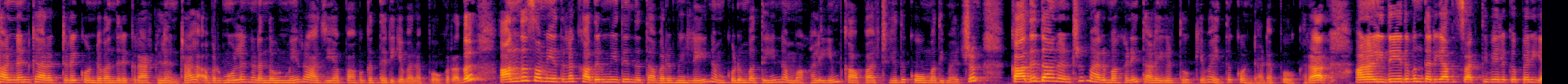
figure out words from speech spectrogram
கண்ணன் கேரக்டரை கொண்டு வந்திருக்கிறார்கள் என்றால் அவர் மூலம் நடந்த உண்மை ராஜி அப்பாவுக்கு தெரிய வரப்போகிறது. அந்த சமயத்தில் கதிர் மீது இந்த தவறும் இல்லை. நம் குடும்பத்தையும் நம் மகளையும் காப்பாற்றியது கோமதி மற்றும் கதிதான் என்று மருமகனை தலையில் தூக்கி வைத்து கொண்டாட போகிறார். ஆனால் இது எதுவும் தெரியாத சக்திவேலுக்கு பெரிய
